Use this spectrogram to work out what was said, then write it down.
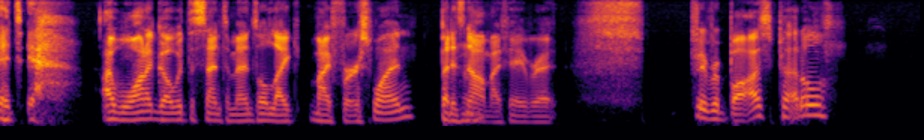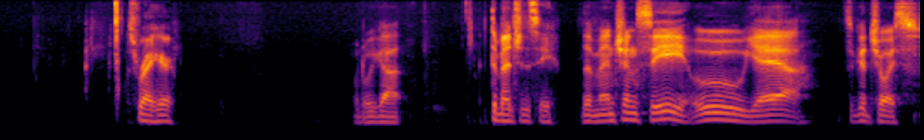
It's. I want to go with the sentimental, like my first one, but it's not my favorite. Favorite boss pedal. It's right here. What do we got? Dimension C. Dimension C. Ooh, yeah. It's a good choice.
